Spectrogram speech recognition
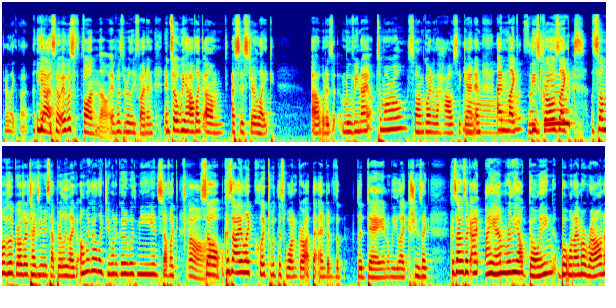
they're like that. yeah, so it was fun though. It was really fun, and and so we have like um a sister like. Uh, what is it? Movie night tomorrow, so I'm going to the house again, and and like so these girls, like some of the girls are texting me separately, like, oh my god, like, do you want to go with me and stuff, like, Aw. so because I like clicked with this one girl at the end of the the day, and we like, she was like, because I was like, I I am really outgoing, but when I'm around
